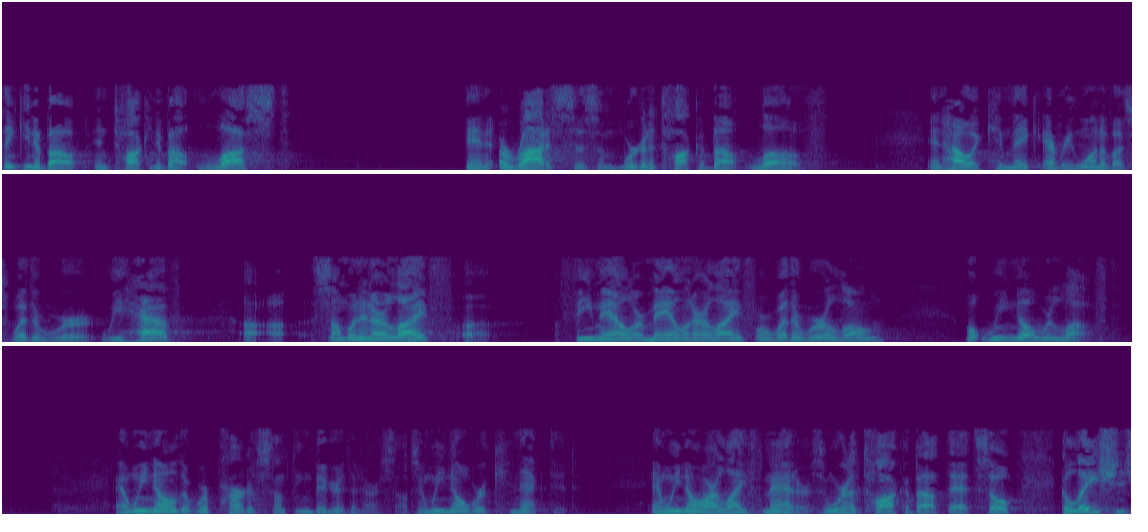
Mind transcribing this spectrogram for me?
thinking about and talking about lust and eroticism, we're going to talk about love and how it can make every one of us, whether we're, we have uh, uh someone in our life, uh, female or male in our life, or whether we're alone, but we know we're loved. And we know that we're part of something bigger than ourselves. And we know we're connected. And we know our life matters. And we're going to talk about that. So, Galatians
